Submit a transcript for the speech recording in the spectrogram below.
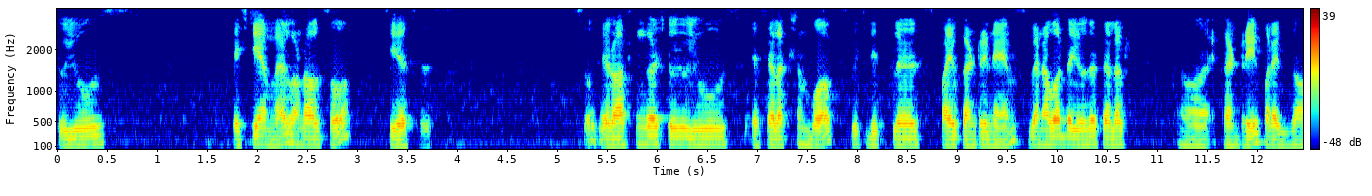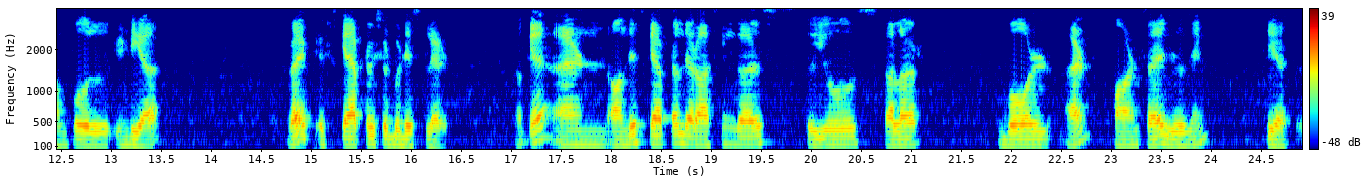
to use HTML and also CSS. So they're asking us to use a selection box which displays five country names. Whenever the user selects uh, a country, for example, India, right, its capital should be displayed. Okay, and on this capital, they're asking us to use color, bold, and font size using CSS,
